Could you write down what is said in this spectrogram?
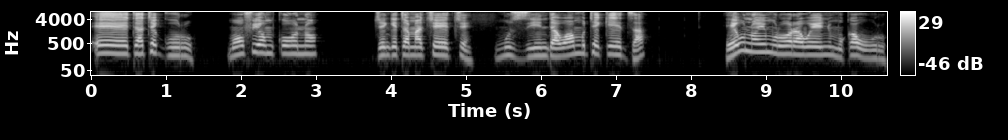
E tateguru mofu yomukono jengeta macheche muzinda wamutekedza. Heunoi muroora wenyu mhuka huru.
